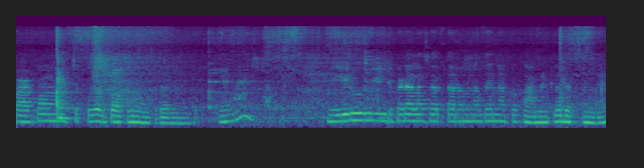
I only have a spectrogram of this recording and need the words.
పాకం చిక్కబడిపోకుండా ఉంటుందనండి ఏమి? మీరు మీ ఇంటికాడ ఎలా చేస్తారన్నదే నాకు కామెంట్లో చెప్పండి.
